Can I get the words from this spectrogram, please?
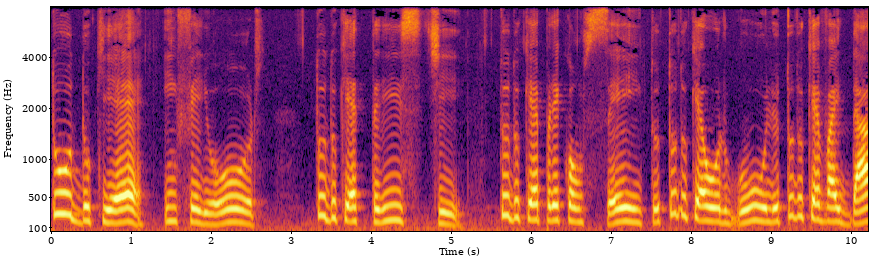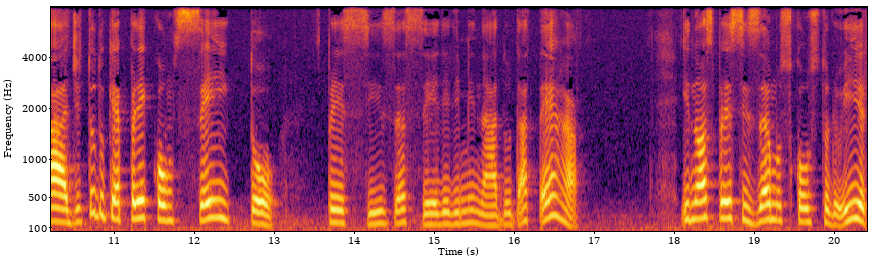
Tudo que é inferior, tudo que é triste, tudo que é preconceito, tudo que é orgulho, tudo que é vaidade, tudo que é preconceito precisa ser eliminado da terra. E nós precisamos construir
